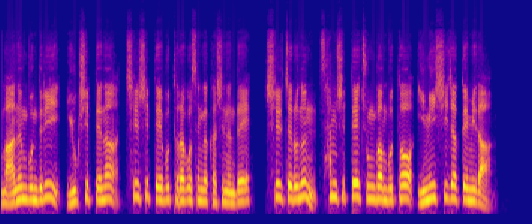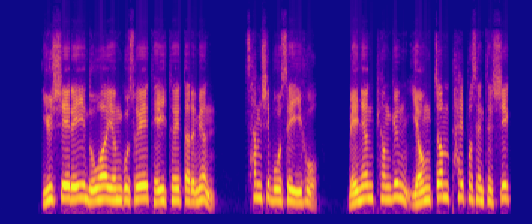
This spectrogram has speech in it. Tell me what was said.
많은 분들이 60대나 70대부터라고 생각하시는데 실제로는 30대 중반부터 이미 시작됩니다. UCLA 노화 연구소의 데이터에 따르면 35세 이후 매년 평균 0.8%씩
